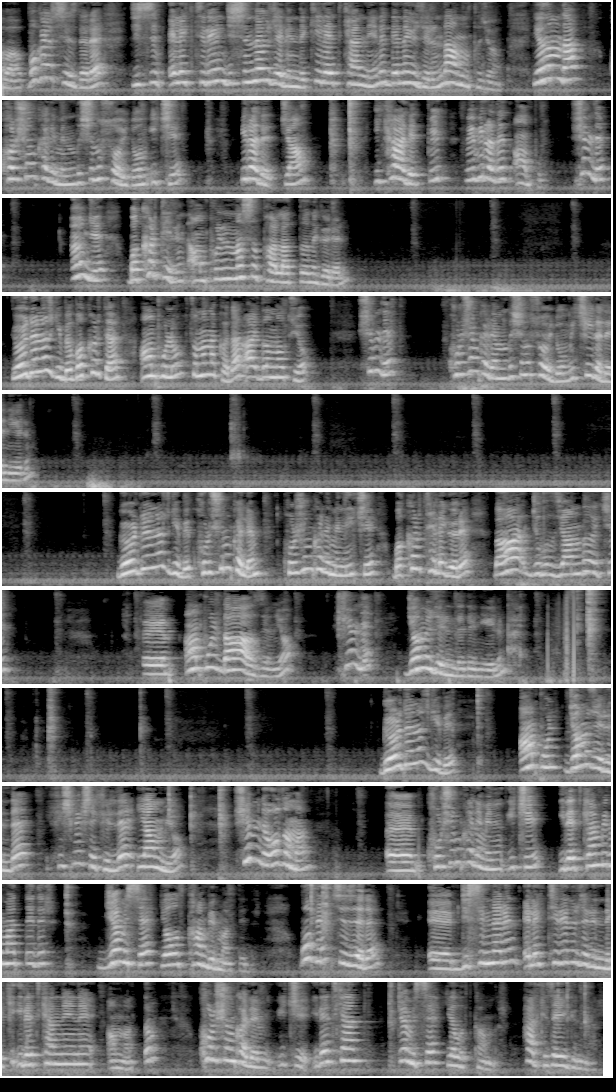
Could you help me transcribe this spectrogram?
Merhaba, bugün sizlere cisim elektriğin cisimler üzerindeki iletkenliğini deney üzerinde anlatacağım. Yanımda kurşun kalemin dışını soyduğum içi bir adet cam, iki adet pil ve bir adet ampul. Şimdi önce bakır telin ampulün nasıl parlattığını görelim. Gördüğünüz gibi bakır tel ampulü sonuna kadar aydınlatıyor. Şimdi kurşun kalemin dışını soyduğum içiyle deneyelim. Gördüğünüz gibi kurşun kalem, kurşun kalemin içi bakır tele göre daha cılızcandığı için e, ampul daha az yanıyor. Şimdi cam üzerinde deneyelim. Gördüğünüz gibi ampul cam üzerinde hiçbir şekilde yanmıyor. Şimdi o zaman e, kurşun kaleminin içi iletken bir maddedir. Cam ise yalıtkan bir maddedir. Bugün sizlere e, cisimlerin elektriğin üzerindeki iletkenliğini anlattım. Kurşun kalemin içi iletken, cam ise yalıtkandır. Herkese iyi günler.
